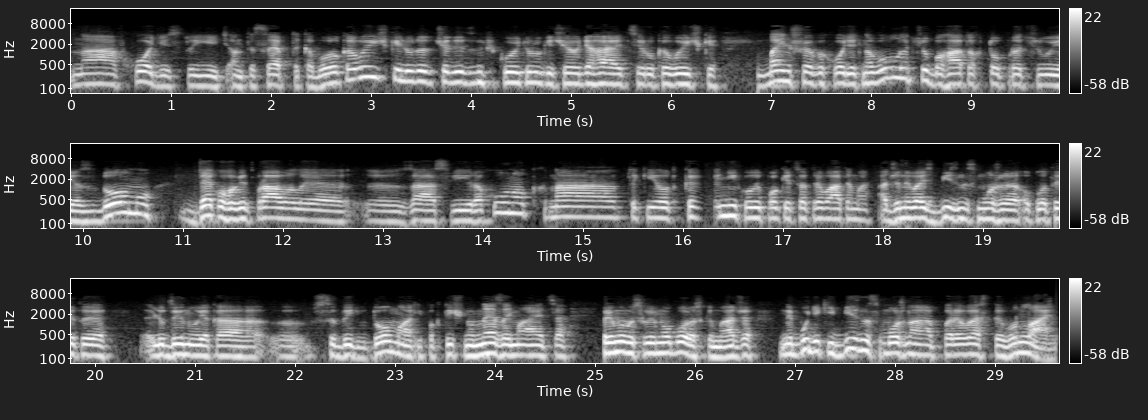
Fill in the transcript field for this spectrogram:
На вході стоїть антисептик або рукавички. Люди чи дезінфікують руки, чи одягають ці рукавички. Менше виходять на вулицю, багато хто працює з дому. Декого відправили е, за свій рахунок на такі от канікули, поки це триватиме. Адже не весь бізнес може оплатити людину, яка е, сидить вдома і фактично не займається прямими своїми обов'язками, адже не будь-який бізнес можна перевести в онлайн.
